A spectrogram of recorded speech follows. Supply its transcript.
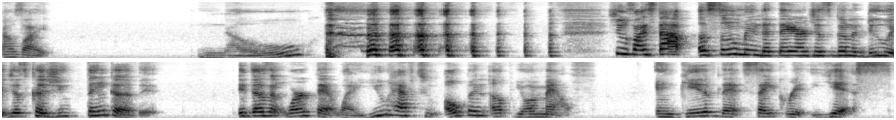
i was like no She was like, stop assuming that they are just going to do it just because you think of it. It doesn't work that way. You have to open up your mouth and give that sacred yes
